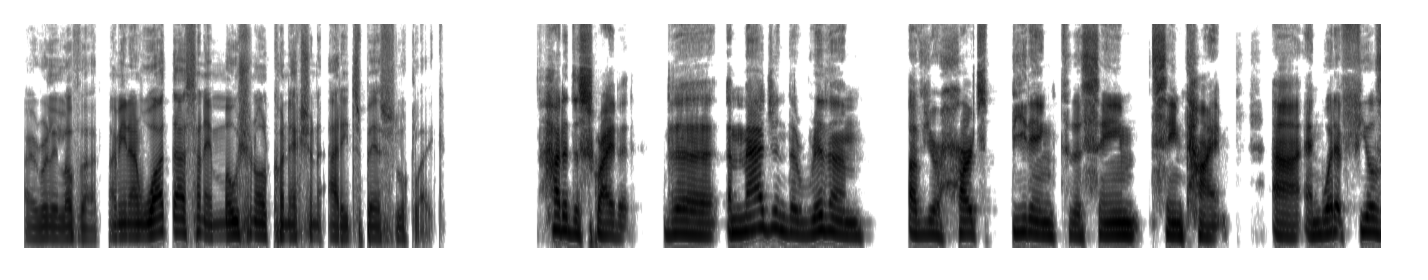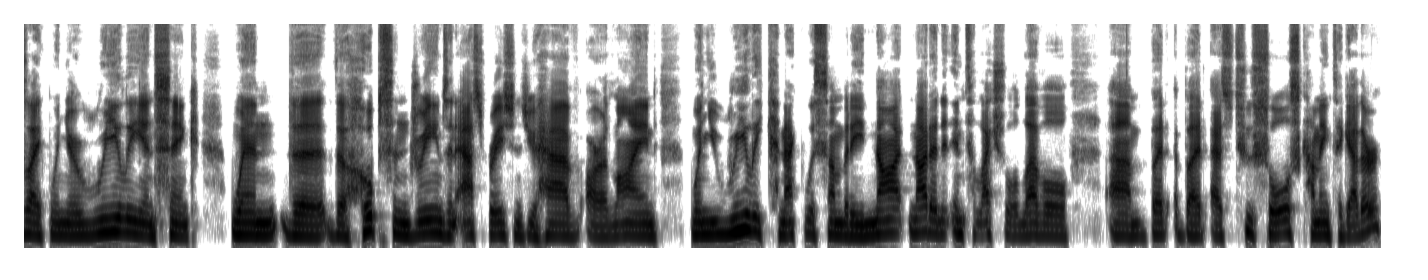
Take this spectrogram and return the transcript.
I really love that. I mean, and what does an emotional connection at its best look like? How to describe it? The imagine the rhythm of your heart's beating to the same same time. Uh, and what it feels like when you're really in sync, when the the hopes and dreams and aspirations you have are aligned, when you really connect with somebody, not not at an intellectual level, um, but but as two souls coming together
